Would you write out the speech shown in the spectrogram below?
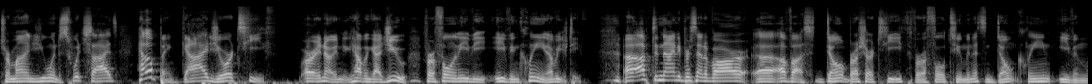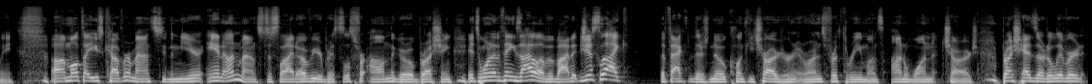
to remind you when to switch sides, helping guide your teeth or no, helping guide you for a full and even, even clean of your teeth. Uh, up to 90% of our uh, of us don't brush our teeth for a full two minutes and don't clean evenly. Uh, multi-use cover mounts to the mirror and unmounts to slide over your bristles for on-the-go brushing. It's one of the things I love about it. Just like the fact that there's no clunky charger and it runs for three months on one charge. Brush heads are delivered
